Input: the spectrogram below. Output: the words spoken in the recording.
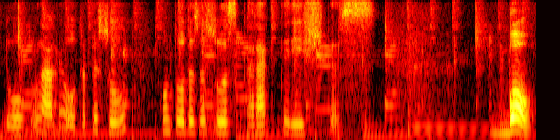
do outro lado é outra pessoa com todas as suas características. Bom,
